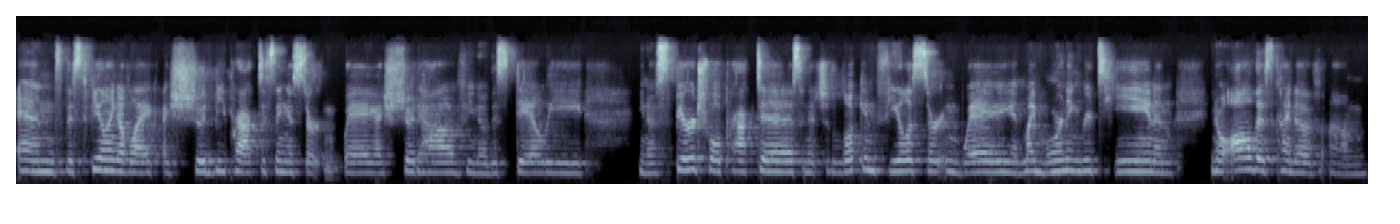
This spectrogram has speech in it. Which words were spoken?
And this feeling of like, I should be practicing a certain way. I should have, you know, this daily, you know, spiritual practice and it should look and feel a certain way and my morning routine and, you know, all this kind of um,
